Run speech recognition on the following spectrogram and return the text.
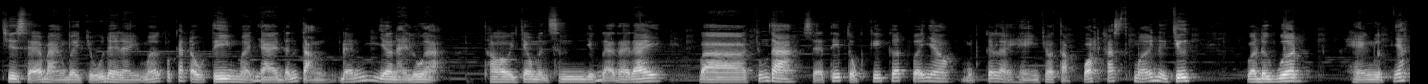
chia sẻ bạn về chủ đề này mới có cách đầu tiên mà dài đến tận đến giờ này luôn ạ. À. Thôi cho mình xin dừng lại tại đây và chúng ta sẽ tiếp tục ký kết với nhau một cái lời hẹn cho tập podcast mới nữa chứ. Và đừng quên hẹn lịch nhắc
